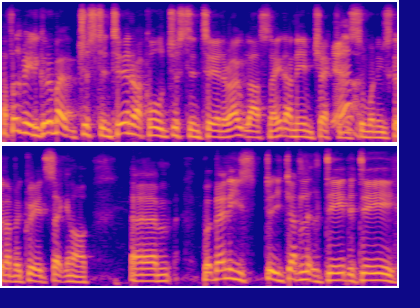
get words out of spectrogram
I felt really good about Justin Turner. I called Justin Turner out last night. I name checked him Yeah. as someone who's going to have a great second half. Um, but then he's he had a little day to day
